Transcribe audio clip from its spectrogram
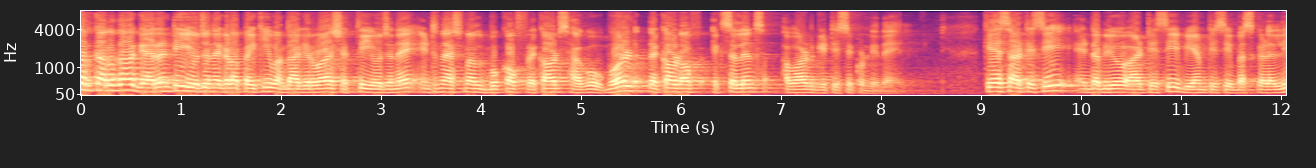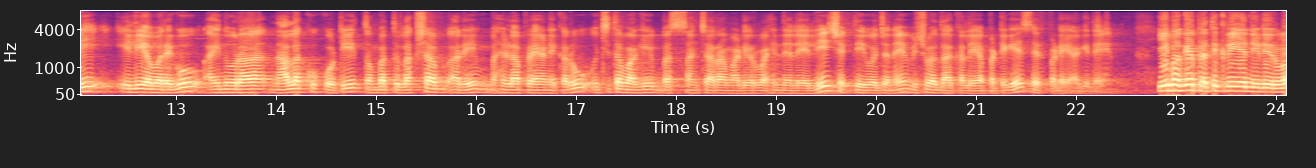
ಸರ್ಕಾರದ ಗ್ಯಾರಂಟಿ ಯೋಜನೆಗಳ ಪೈಕಿ ಒಂದಾಗಿರುವ ಶಕ್ತಿ ಯೋಜನೆ ಇಂಟರ್ನ್ಯಾಷನಲ್ ಬುಕ್ ಆಫ್ ರೆಕಾರ್ಡ್ಸ್ ಹಾಗೂ world record of excellence award ಗಿಟ್ಟಿಸಿಕೊಂಡಿದೆ. ಕೆಎಸ್ಆರ್ಟಿಸಿ ಟಿ ಬಿಎಂಟಿಸಿ ಬಸ್ಗಳಲ್ಲಿ ಇಲ್ಲಿಯವರೆಗೂ ಐನೂರ ನಾಲ್ಕು ಕೋಟಿ ತೊಂಬತ್ತು ಲಕ್ಷ ಬಾರಿ ಮಹಿಳಾ ಪ್ರಯಾಣಿಕರು ಉಚಿತವಾಗಿ ಬಸ್ ಸಂಚಾರ ಮಾಡಿರುವ ಹಿನ್ನೆಲೆಯಲ್ಲಿ ಶಕ್ತಿ ಯೋಜನೆ ವಿಶ್ವ ದಾಖಲೆಯ ಪಟ್ಟಿಗೆ ಸೇರ್ಪಡೆಯಾಗಿದೆ. ಈ ಬಗ್ಗೆ ಪ್ರತಿಕ್ರಿಯೆ ನೀಡಿರುವ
